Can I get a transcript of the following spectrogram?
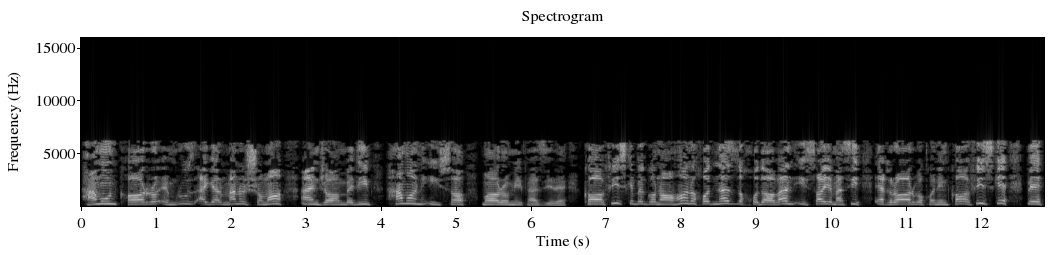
همون کار رو امروز اگر من و شما انجام بدیم همان عیسی ما رو میپذیره. کافی است که به گناهان خود نزد خداوند عیسی مسیح اقرار بکنیم. کافی است که به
